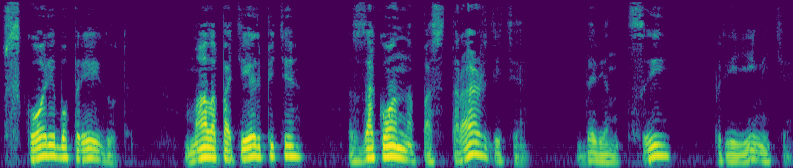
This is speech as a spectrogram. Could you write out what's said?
вскоре бо придут, мало потерпите, законно постраждите, да венцы приимите.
